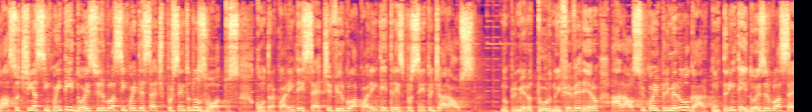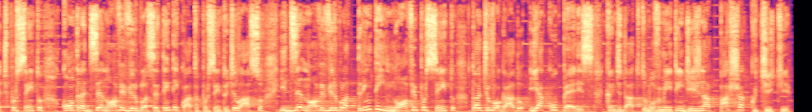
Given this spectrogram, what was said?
Laço tinha 52,57% dos votos, contra 47,43% de Arauz. No primeiro turno, em fevereiro, Arauz ficou em primeiro lugar, com 32,7% contra 19,74% de Laço e 19,39% do advogado Yacu Pérez, candidato do movimento indígena Pachacutique.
